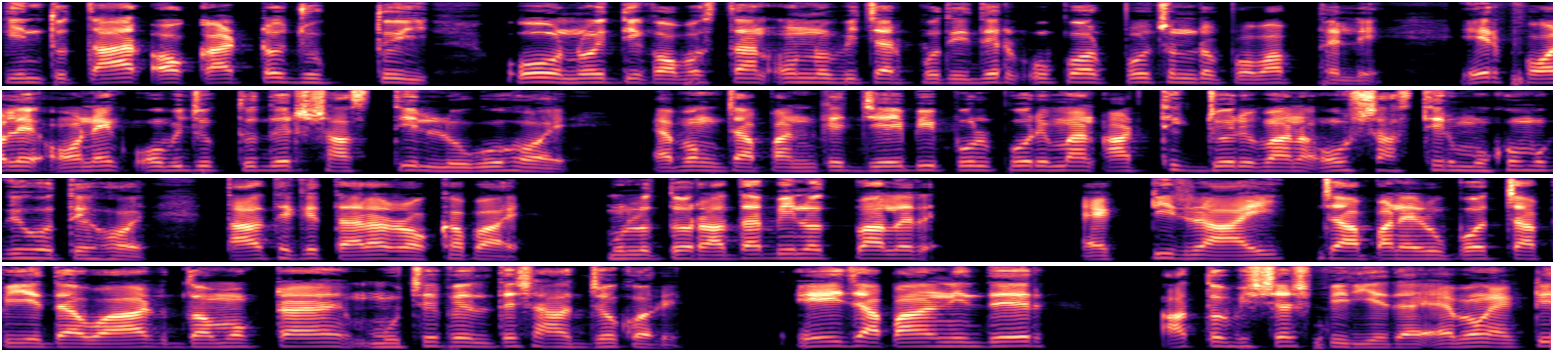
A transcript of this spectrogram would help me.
কিন্তু তার অকাট্য যুক্তি ও নৈতিক অবস্থান অন্য বিচারপতিদের উপর প্রচণ্ড প্রভাব ফেলে। এর ফলে অনেক অভিযুক্তদের শাস্তি লঘু হয় এবং জাপানকে যে বিপুল পরিমাণ আর্থিক জরিমানা ও শাস্তির মুখোমুখি হতে হয়, তা থেকে তারা রক্ষা পায়। মূলত রাধা বিনোদ পালের একটি রায় জাপানের উপর চাপিয়ে দেওয়ার দমকটা মুছে ফেলতে সাহায্য করে। এই জাপানিদের আত্মবিশ্বাস ফিরিয়ে দেয় এবং একটি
